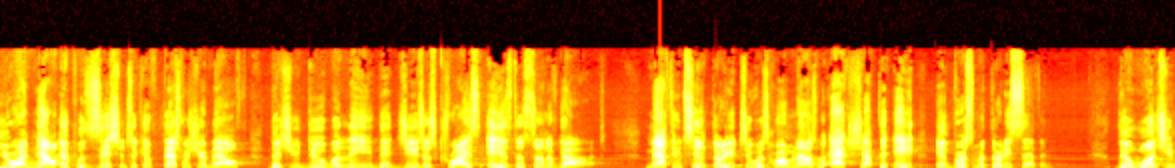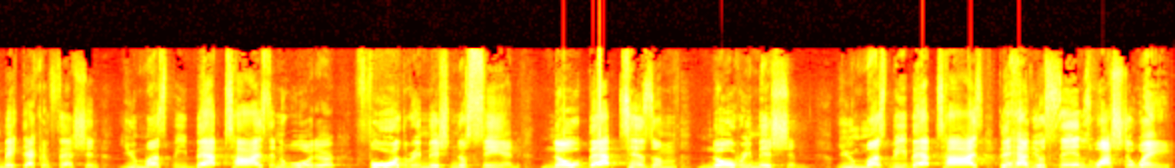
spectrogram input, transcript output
you are now in position to confess with your mouth that you do believe that Jesus Christ is the Son of God. Matthew 10 32 is harmonized with Acts chapter 8 and verse number 37. Then, once you make that confession, you must be baptized in water for the remission of sin. No baptism, no remission. You must be baptized to have your sins washed away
